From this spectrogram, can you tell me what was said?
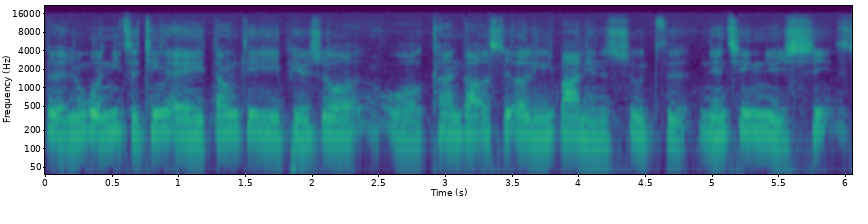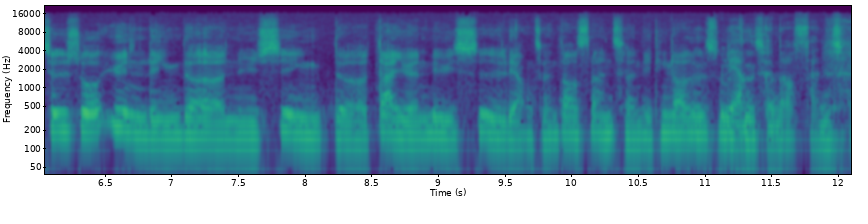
对，如果你只听诶、欸、当地，比如说我看到是二零一八年的数字，年轻女性就是说孕龄的女性的带原率是两成到三成，你听到这个数字？两成到三成。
